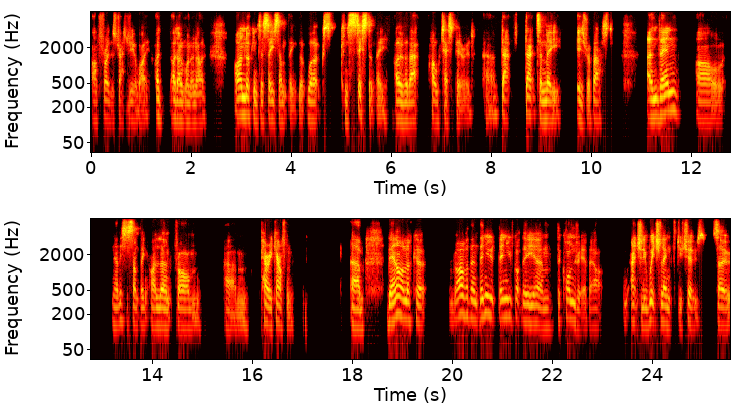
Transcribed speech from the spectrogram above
I'll throw the strategy away. I, I don't want to know. I'm looking to see something that works consistently over that whole test period. Uh, that that to me is robust. And then I'll now this is something I learned from um, Perry Kaufman. Um, then I'll look at rather than then you then you've got the um, the quandary about actually which length do you choose. So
